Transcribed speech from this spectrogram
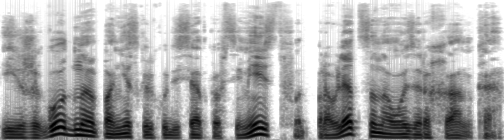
и ежегодно по нескольку десятков семейств отправляться на озеро Ханка.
